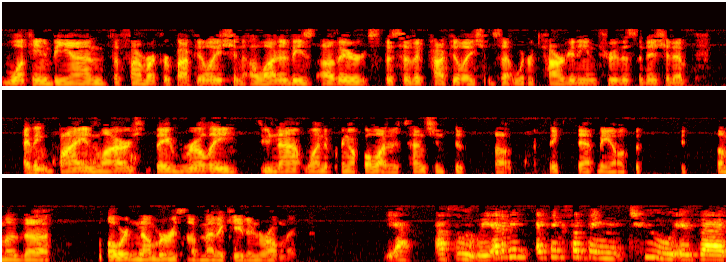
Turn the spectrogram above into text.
looking beyond the farm worker population, a lot of these other specific populations that we're targeting through this initiative, I think by and large, they really do not want to bring up a lot of attention to uh, I think that may also be some of the lower numbers of Medicaid enrollment. Yeah, absolutely. And I mean, I think something too is that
